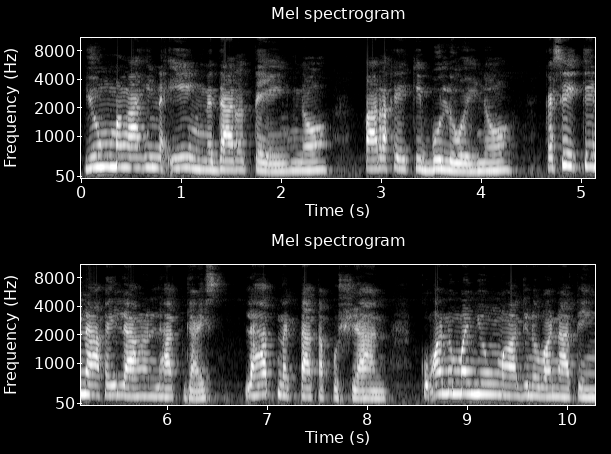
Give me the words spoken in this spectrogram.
yung mga hinaing na darating, no, para kay Kibuloy, no, kasi kinakailangan lahat guys, lahat nagtatapos yan. Kung ano man yung mga ginawa nating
